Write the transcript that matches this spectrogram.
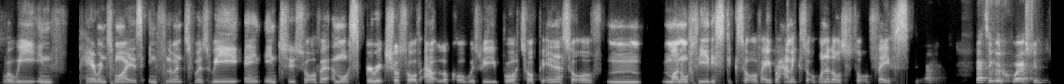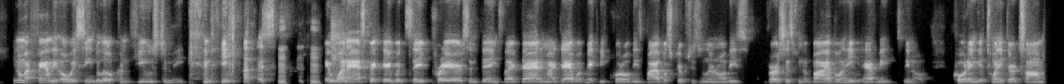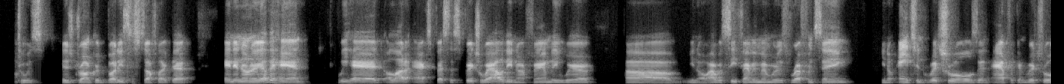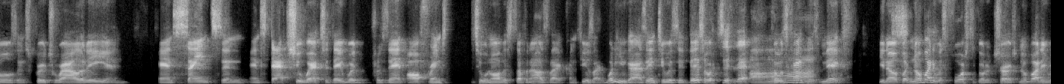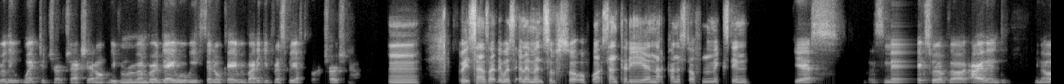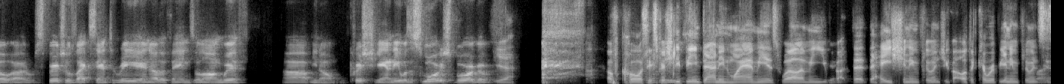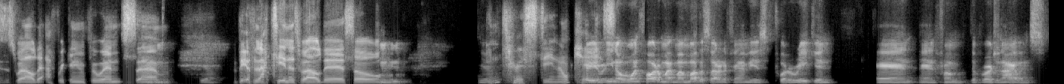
were we in parents wise influence was we in, into sort of a, a, more spiritual sort of outlook or was we brought up in a sort of mm, monotheistic sort of abrahamic sort of one of those sort of faiths yeah. that's a good question you know my family always seemed a little confused to me because in one aspect they would say prayers and things like that and my dad would make me quote all these bible scriptures and learn all these verses from the bible and he would have me you know quoting the 23rd Psalm to his, his drunkard buddies and stuff like that. And then on the other hand, we had a lot of aspects of spirituality in our family where, uh, you know, I would see family members referencing, you know, ancient rituals and African rituals and spirituality and and saints and and statuettes that they would present offerings to and all this stuff. And I was like confused, like, what are you guys into? Is it this or is it that? Oh. So it was kind of this mix you know, but nobody was forced to go to church. Nobody really went to church, actually. I don't even remember a day where we said, okay, everybody get dressed, we have to go to church now. Mm. So it sounds like there was elements of sort of what Santeria and that kind of stuff mixed in. Yes, it's a mixture of the island, you know, uh, spirituals like Santeria and other things, along with, uh, you know, Christianity. It was a smorgasbord of yeah of course, especially being down in Miami as well. I mean, you've yeah. got the, the Haitian influence, you've got other Caribbean influences right. as well, the African influence, mm-hmm. um, yeah. a bit of Latin as well there. So mm-hmm. yeah. interesting. Okay. You know, one part of my, my mother's side of the family is Puerto Rican and and from the Virgin Islands,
